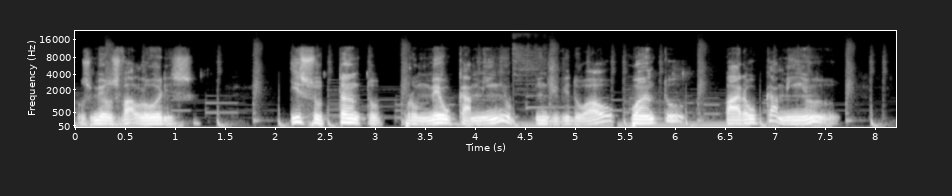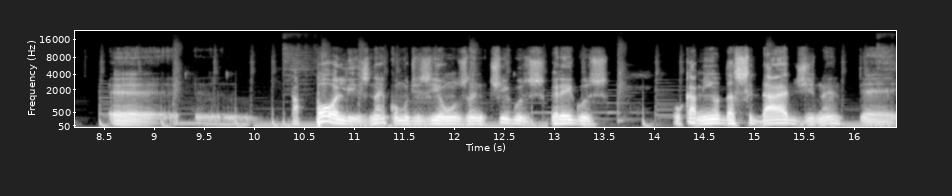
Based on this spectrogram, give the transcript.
os meus valores. Isso tanto para o meu caminho individual quanto para o caminho é, da polis, né? como diziam os antigos gregos, o caminho da cidade. Né? É,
